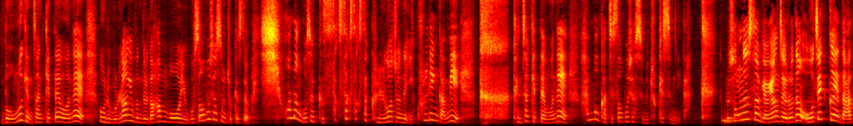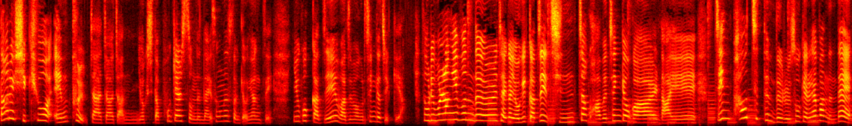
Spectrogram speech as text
너무 괜찮기 때문에 우리 몰랑이 분들도 한번 이거 써보셨으면 좋겠어요. 시원한 곳을 그 싹싹싹싹 긁어주는 이 쿨링감이 크, 괜찮기 때문에 한번 같이 써보셨으면 좋겠습니다. 그리고 속눈썹 영양제로는 오제크의 나다레시 큐어 앰플 짜자잔 역시 나 포기할 수 없는 나의 속눈썹 영양제 이거까지 마지막으로 챙겨줄게요. 우리 몰랑이 분들 제가 여기까지 진짜 괌에 챙겨갈 나의 찐 파우치템들을 소개를 해봤는데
